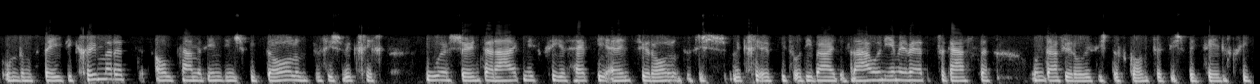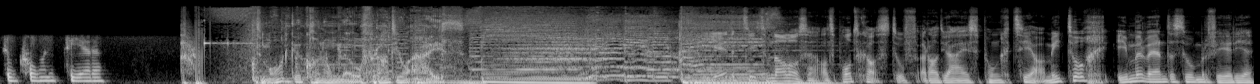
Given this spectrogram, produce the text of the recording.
und ums Baby gekümmert. Alle zusammen sind ins Spital und das ist wirklich ein schönes Ereignis gewesen, ein Happy End für alle und das ist wirklich etwas, was die beiden Frauen nie mehr werden vergessen und auch für uns ist das Ganze etwas Spezielles gewesen, zum Kommunizieren. Die Morgenkolumne auf Radio 1 zum Nachlesen als Podcast auf radio1.ch. Mittwoch, immer während der Sommerferien,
